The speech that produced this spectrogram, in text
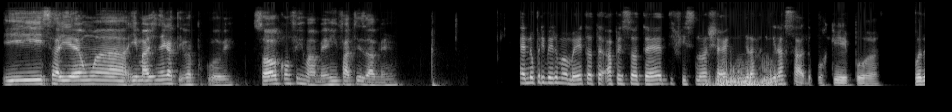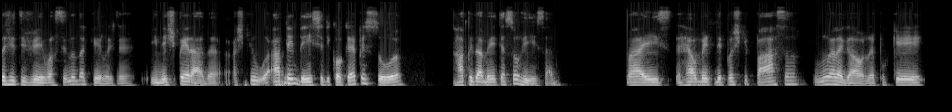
E isso aí é uma imagem negativa para o clube. Só confirmar mesmo, enfatizar mesmo. É, no primeiro momento, a pessoa até é difícil não achar engra engraçado, porque, porra, quando a gente vê uma cena daquelas, né, inesperada, acho que a tendência de qualquer pessoa rapidamente é sorrir, sabe? Mas realmente depois que passa, não é legal, né? Porque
